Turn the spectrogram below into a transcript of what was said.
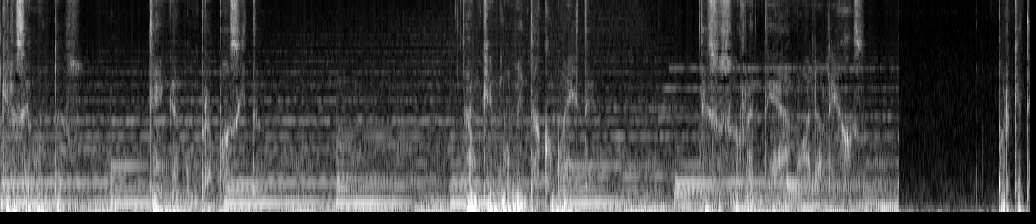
que los segundos tengan un propósito. Aunque en momentos como este te susurren te amo a lo lejos porque te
